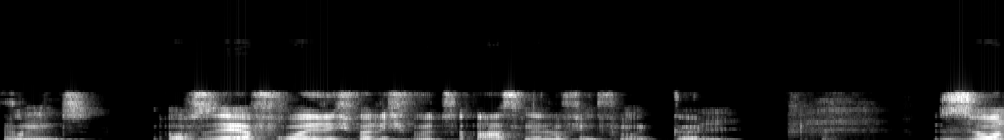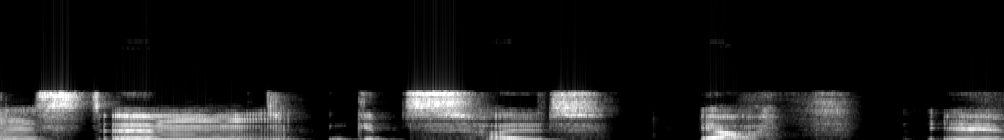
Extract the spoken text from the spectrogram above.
und auch sehr erfreulich, weil ich würde Arsenal auf jeden Fall mal gönnen. Sonst ähm, gibt's halt, ja, äh,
